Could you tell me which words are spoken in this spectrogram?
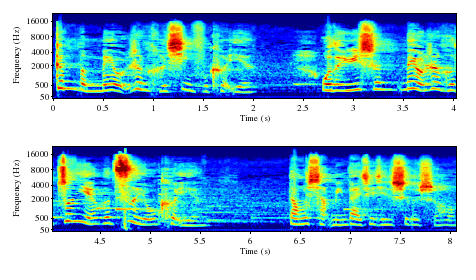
根本没有任何幸福可言，我的余生没有任何尊严和自由可言。当我想明白这件事的时候。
